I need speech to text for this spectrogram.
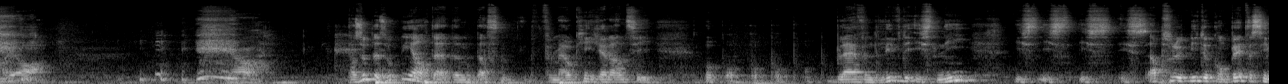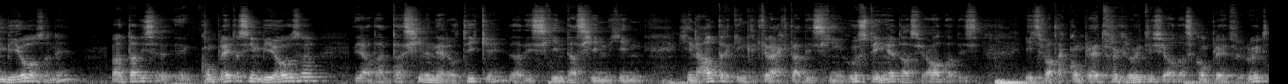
Maar ja... Ja... Pas dat is ook niet altijd, dat is voor mij ook geen garantie op, op, op, op, op blijvende liefde, is, niet, is, is, is, is absoluut niet de complete symbiose. Hè? Want dat is een complete symbiose, ja, dat, dat is geen erotiek, hè? dat is, geen, dat is geen, geen, geen aantrekkingskracht, dat is geen goesting, hè? Dat, is, ja, dat is iets wat dat compleet vergroeid is, ja, dat is compleet vergroeid.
